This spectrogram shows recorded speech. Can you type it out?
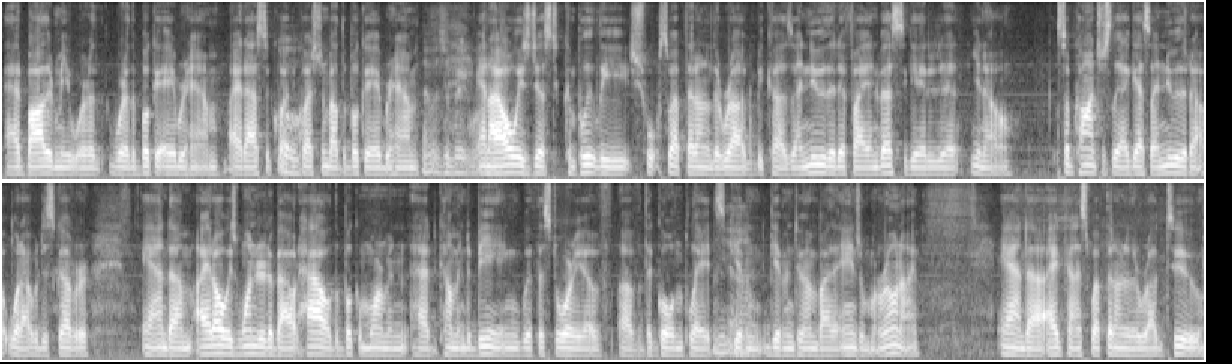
had bothered me were, were the Book of Abraham. I had asked a que- Oh. question about the Book of Abraham. That was a big one. And I always just completely sh- swept that under the rug because I knew that if I investigated it, you know, subconsciously, I guess I knew that I, what I would discover. And um, I had always wondered about how the Book of Mormon had come into being with the story of, of the golden plates Yeah. given, given to him by the angel Moroni. and uh, I had kind of swept that under the rug too.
